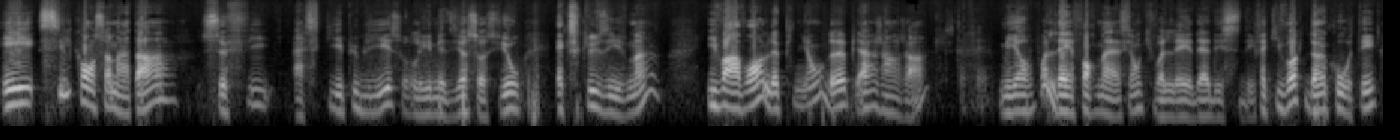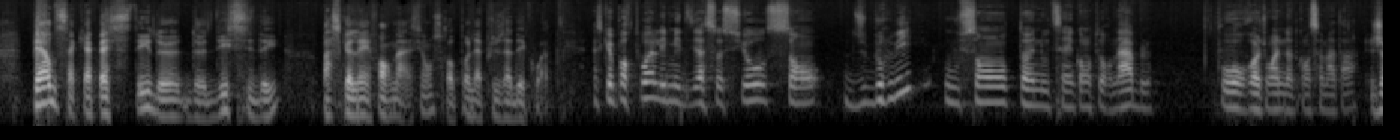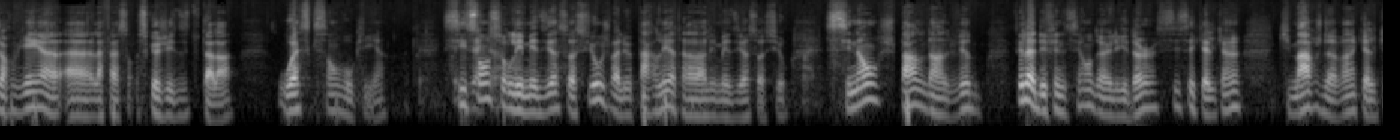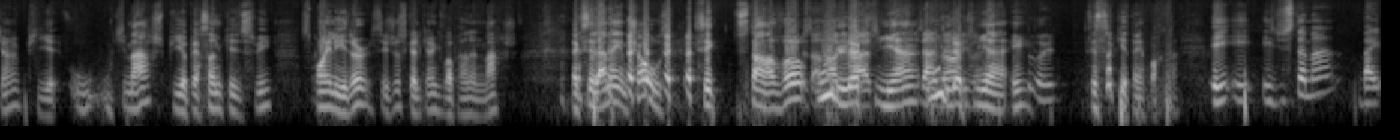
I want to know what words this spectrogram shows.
Et si le consommateur se fie à ce qui est publié sur les médias sociaux exclusivement, il va avoir l'opinion de Pierre-Jean-Jacques, mais il n'y aura pas l'information qui va l'aider à décider. Fait qu'il va, d'un côté, perdre sa capacité de, de décider parce que l'information ne sera pas la plus adéquate. Est-ce que pour toi, les médias sociaux sont du bruit ou sont un outil incontournable pour rejoindre notre consommateur? Je reviens à, la façon, ce que j'ai dit tout à l'heure. Où est-ce qu'ils sont vos clients? S'ils sont sur les médias sociaux, je vais leur parler à travers les médias sociaux. Sinon, je parle dans le vide. Tu sais, la définition d'un leader, si c'est quelqu'un qui marche devant quelqu'un, puis, ou, qui marche, puis il n'y a personne qui le suit, c'est pas un leader, c'est juste quelqu'un qui va prendre une marche. C'est la même chose. C'est que tu t'en vas où le client, où le client est. C'est ça qui est important. Et, justement, ben,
